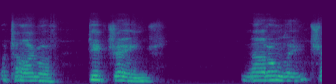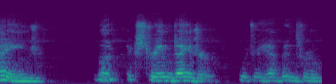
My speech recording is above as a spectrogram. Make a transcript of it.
a time of deep change. Not only change, but extreme danger, which we have been through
